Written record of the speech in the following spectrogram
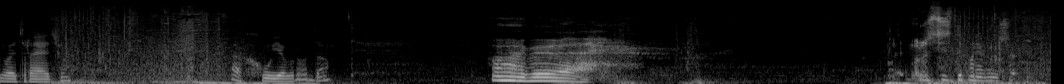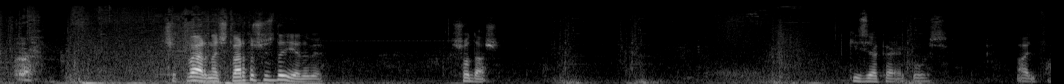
Давай третю. А хуя в рот, да? Ай, бля. Може сісти порівніше. Четвер, на четверту щось дає тобі. Що даш? Кізяка якогось. Альфа.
